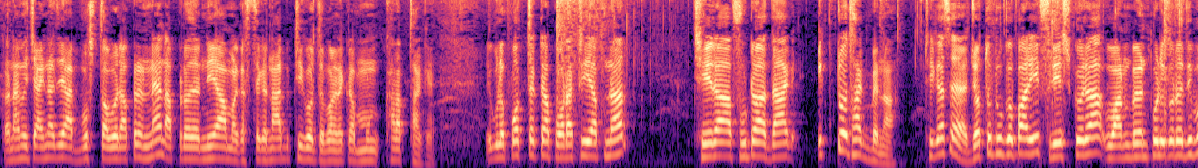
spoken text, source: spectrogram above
কারণ আমি চাই না যে বস্তা বই আপনারা নেন, আপনারা নিয়ে আমার কাছ থেকে না বিক্রি করতে পারেন, একটা মন খারাপ থাকে। এগুলো প্রত্যেকটা প্রোডাক্টই আপনার ছেঁড়া, ফুটা দাগ একটু থাকবে না, ঠিক আছে? যতটুকু পারি ফ্রেশ করে ওয়ান বাই ওয়ান পলি করে দিব,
